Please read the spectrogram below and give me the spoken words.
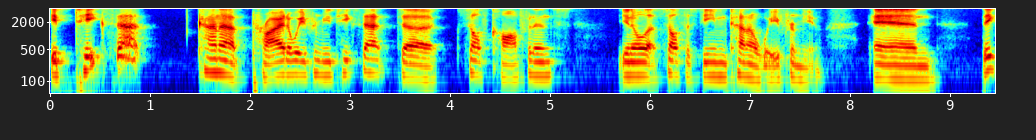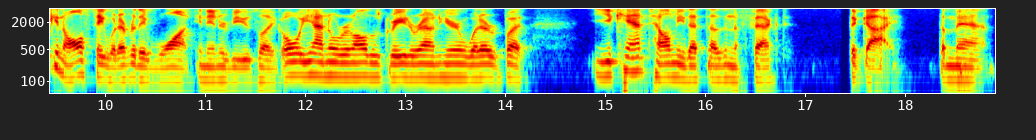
it takes that kind of pride away from you, takes that uh, self confidence you know, that self-esteem kind of away from you. And they can all say whatever they want in interviews, like, oh yeah, no, Ronaldo's great around here whatever, but you can't tell me that doesn't affect the guy, the man,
